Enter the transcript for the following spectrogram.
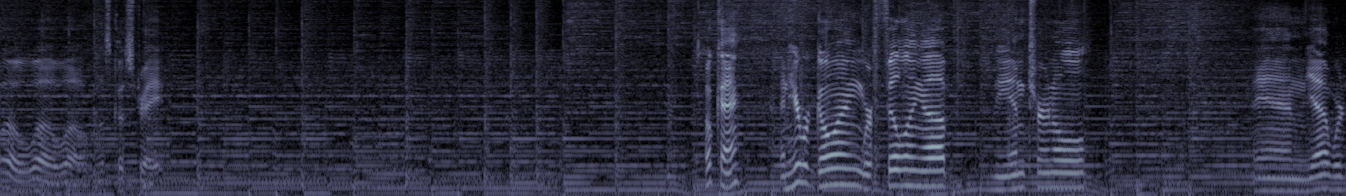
Whoa, whoa, whoa. Let's go straight. Okay, and here we're going, we're filling up the internal, and yeah, we're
